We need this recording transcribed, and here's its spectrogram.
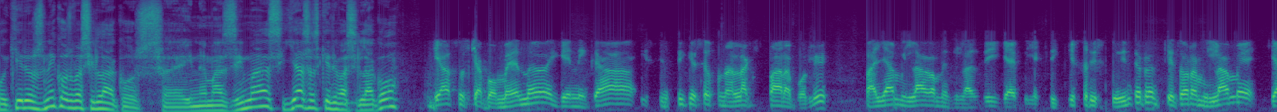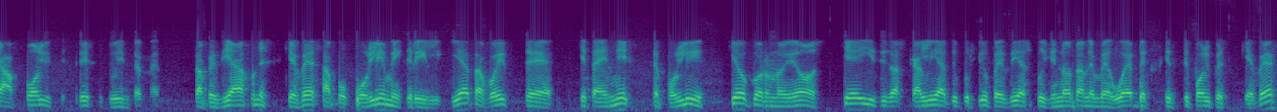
ο κύριος Νίκος Βασιλάκος, ε, είναι μαζί μας. Γεια σας κύριε Βασιλάκο. Γεια σας και από μένα. Γενικά οι συνθήκες έχουν αλλάξει πάρα πολύ. Παλιά μιλάγαμε δηλαδή για επιλεκτική χρήση του ίντερνετ και τώρα μιλάμε για απόλυτη χρήση του ίντερνετ. Τα παιδιά έχουν συσκευές από πολύ μικρή ηλικία, τα βοήθησε και τα ενίσχυσε πολύ και ο κορονοϊός και η διδασκαλία του Υπουργείου Παιδείας που γινόταν με WebEx και τις υπόλοιπες συσκευές.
